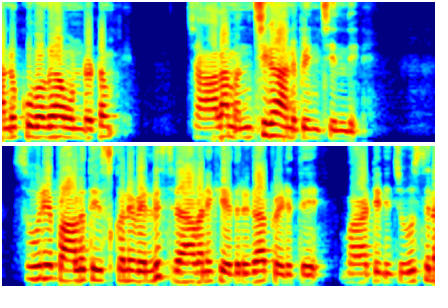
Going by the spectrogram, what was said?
అనుకువగా ఉండటం చాలా మంచిగా అనిపించింది. సూర్య పాలు తీసుకుని వెళ్ళి శ్రావణికి ఎదురుగా పెడితే వాటిని చూసిన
